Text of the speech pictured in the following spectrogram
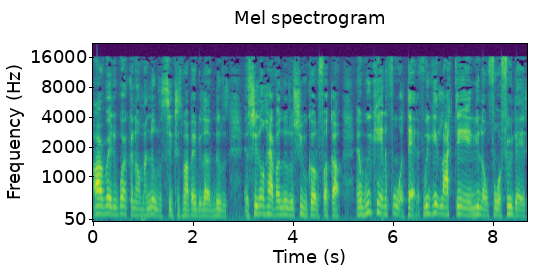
already working on my noodles. See, because my baby love noodles. If she don't have her noodles, she would go the fuck off. And we can't afford that. If we get locked in, you know, for a few days,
